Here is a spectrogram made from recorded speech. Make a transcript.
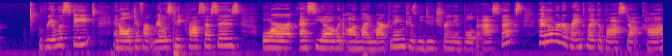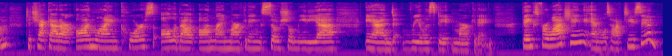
real estate and all different real estate processes or SEO and online marketing because we do train in both aspects, head over to ranklikeaboss.com to check out our online course all about online marketing, social media, and real estate marketing. Thanks for watching, and we'll talk to you soon.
